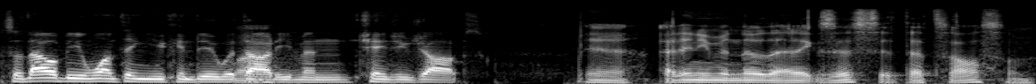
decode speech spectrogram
So that would be one thing you can do without wow. even changing jobs. Yeah, I didn't even know that existed. That's awesome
